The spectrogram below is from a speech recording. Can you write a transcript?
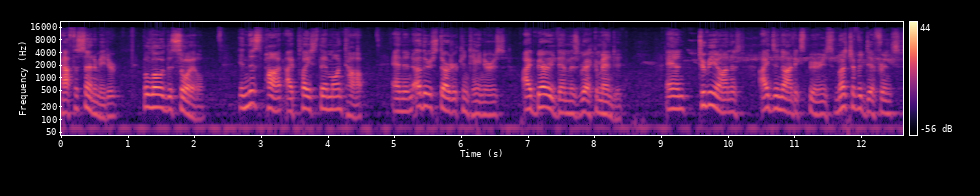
half a centimeter, below the soil. In this pot, I placed them on top, and in other starter containers, I buried them as recommended. And to be honest, I did not experience much of a difference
